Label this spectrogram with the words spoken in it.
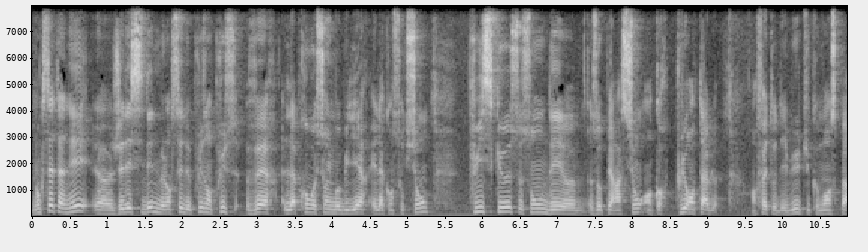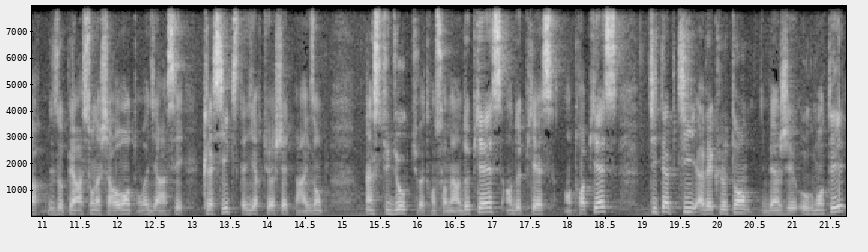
Donc cette année, euh, j'ai décidé de me lancer de plus en plus vers la promotion immobilière et la construction puisque ce sont des euh, opérations encore plus rentables. En fait, au début, tu commences par des opérations d'achat-revente, on va dire assez classiques, c'est-à-dire tu achètes par exemple un studio que tu vas transformer en deux pièces, en deux pièces, en trois pièces. Petit à petit, avec le temps, eh j'ai augmenté.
